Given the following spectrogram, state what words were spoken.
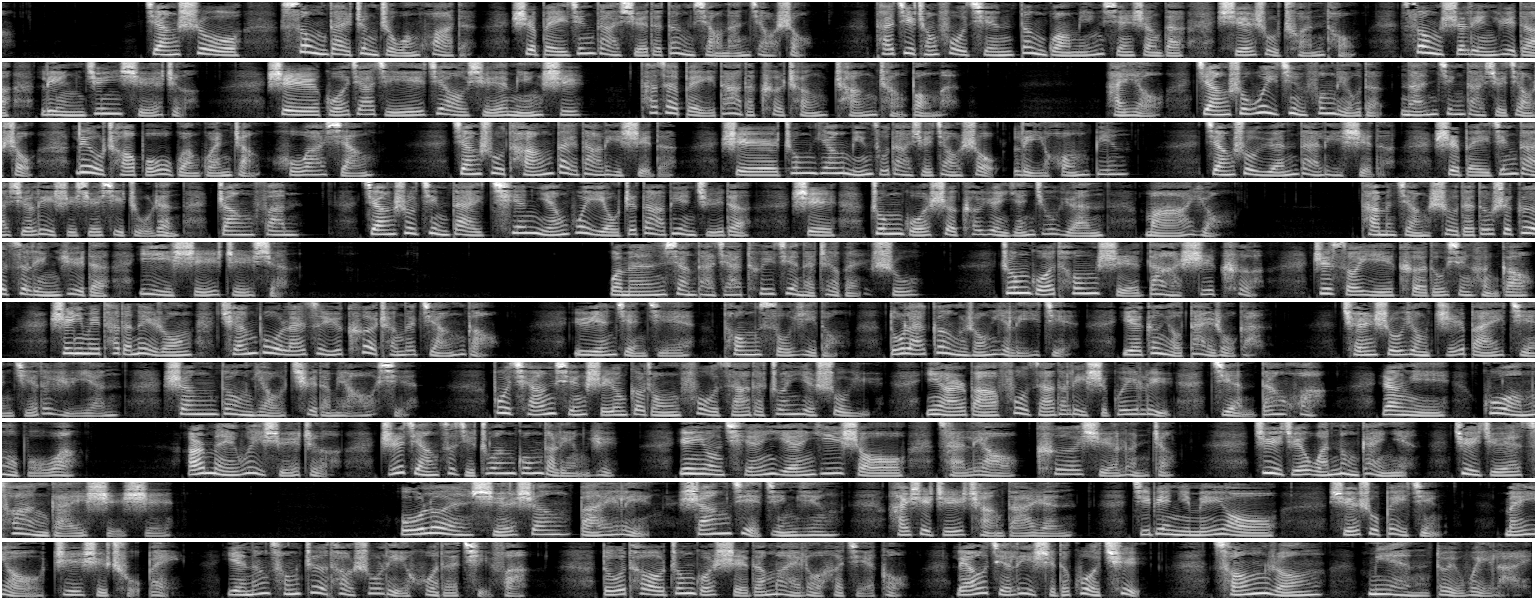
讲述宋代政治文化的是北京大学的邓小南教授。他继承父亲邓广明先生的学术传统，宋史领域的领军学者，是国家级教学名师。他在北大的课程场场爆满。还有讲述魏晋风流的南京大学教授、六朝博物馆馆长胡阿祥，讲述唐代大历史的是中央民族大学教授李洪斌。讲述元代历史的是北京大学历史学系主任张帆，讲述近代千年未有之大变局的是中国社科院研究员马勇。他们讲述的都是各自领域的一时之选。我们向大家推荐的这本书《中国通史大师课》，之所以可读性很高，是因为它的内容全部来自于课程的讲稿。语言简洁、通俗易懂，读来更容易理解，也更有代入感。全书用直白简洁的语言，生动有趣的描写，不强行使用各种复杂的专业术语，因而把复杂的历史规律简单化，让你过目不忘。而每位学者只讲自己专攻的领域，运用前沿一手材料科学论证，拒绝玩弄概念。拒绝篡改史实。无论学生、白领、商界精英，还是职场达人，即便你没有学术背景、没有知识储备，也能从这套书里获得启发，读透中国史的脉络和结构，了解历史的过去，从容面对未来。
